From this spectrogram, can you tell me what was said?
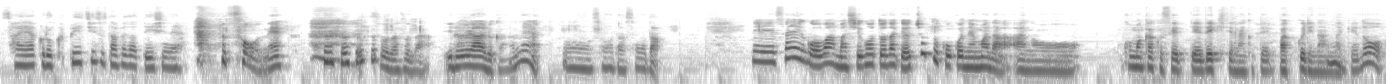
最悪 6P チーズ食べたっていいしね。そうね。そうだそうだ。いろいろあるからね。うん、そうだそうだ。で、最後は、まあ仕事だけど、ちょっとここね、まだ、あのー細かく設定できてなくてばっくりなんだけど、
